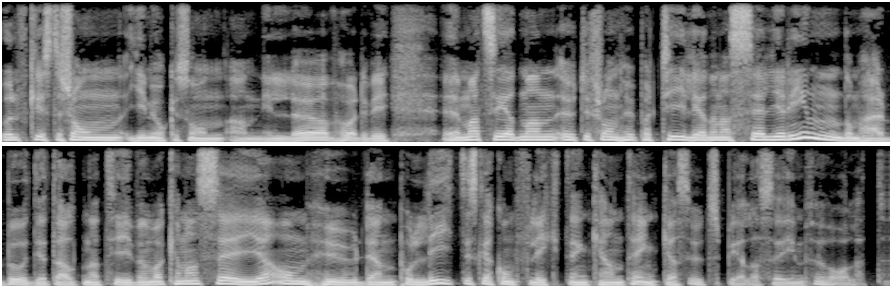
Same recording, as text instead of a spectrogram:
Ulf Kristersson, Jimmy Åkesson, Annie Lööf hörde vi. Eh, Mats Edman, utifrån hur partiledarna säljer in de här budgetalternativen, vad kan man säga om hur den politiska konflikten kan tänkas utspela sig inför valet?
